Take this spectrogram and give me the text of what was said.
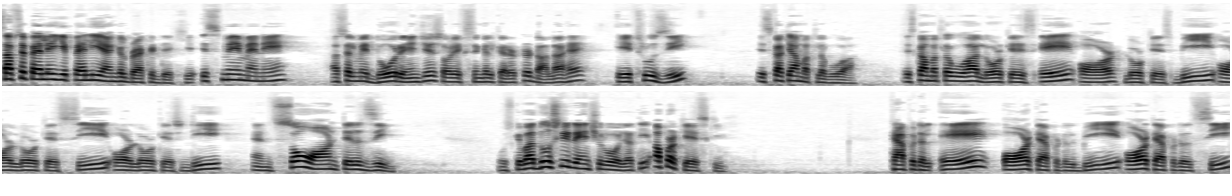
سب سے پہلے یہ پہلی اینگل بریکٹ دیکھیے۔ اس میں میں نے اصل میں دو رینجز اور ایک سنگل کیریکٹر ڈالا ہے اے تھرو زی اس کا کیا مطلب ہوا؟ اس کا مطلب ہوا لوور کیس اے اور لوور کیس بی اور لوور کیس سی اور lower case d and so on till z اس کے بعد دوسری رینج شروع ہو جاتی ہے اپر کیس کی. کیپٹل اے اور کیپٹل بی اور کیپٹل سی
